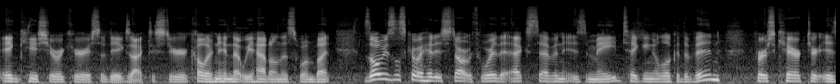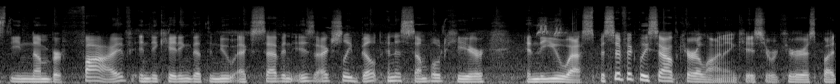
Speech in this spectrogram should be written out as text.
in case you were curious of the exact exterior color name that we had on this one. But as always, let's go ahead and start with where the X7 is made. Taking a look at the VIN, first character is the number five, indicating that the new X7 is actually built and assembled here in the US, specifically South Carolina, in case you were curious. But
